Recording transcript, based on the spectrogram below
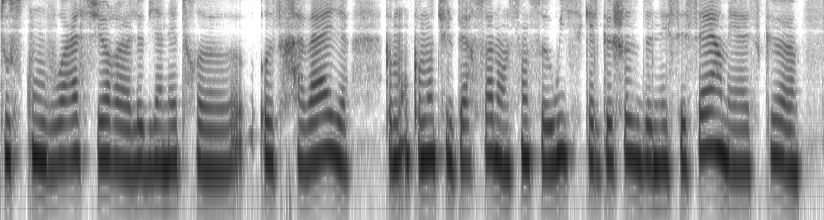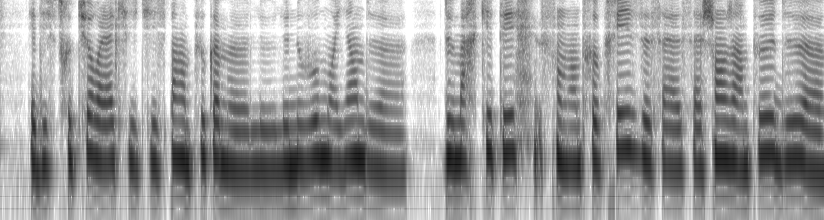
tout ce qu'on voit sur euh, le bien-être euh, au travail? Comment, tu le perçois dans le sens, oui, c'est quelque chose de nécessaire, mais est-ce qu'il il y a des structures voilà, qui l'utilisent pas un peu comme le, nouveau moyen de, de marketer son entreprise Ça, ça change un peu de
